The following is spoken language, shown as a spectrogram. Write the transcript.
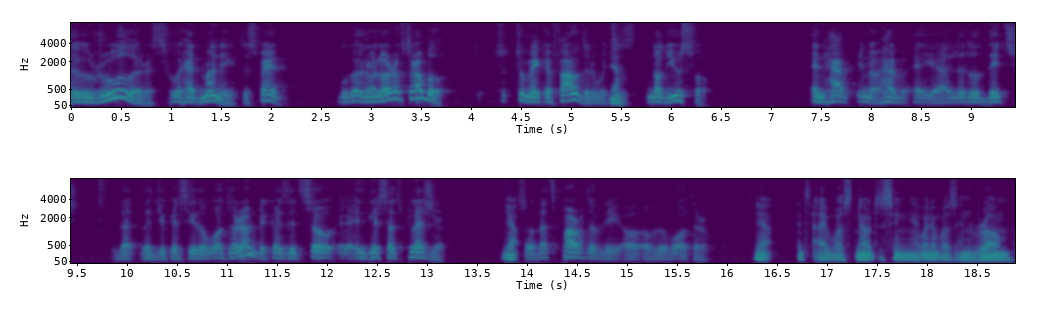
the rulers who had money to spend would go to a lot of trouble to, to make a fountain, which Yeah. is not useful, and have you know have a, uh little ditch that that you can see the water run because it's so it gives such pleasure. Yeah. So that's part of the of the water. Yeah, it's, I was noticing when I was in Rome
